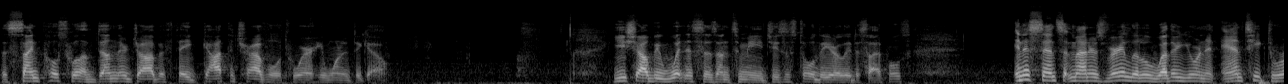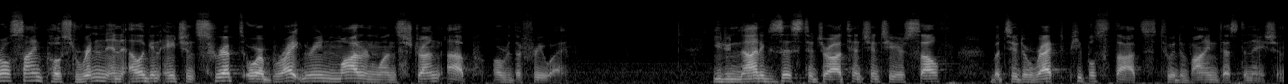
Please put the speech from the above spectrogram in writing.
the signposts will have done their job if they got to travel to where he wanted to go. Ye shall be witnesses unto me, Jesus told the early disciples. In a sense, it matters very little whether you are an antique rural signpost written in elegant ancient script or a bright green modern one strung up over the freeway. You do not exist to draw attention to yourself, but to direct people's thoughts to a divine destination.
